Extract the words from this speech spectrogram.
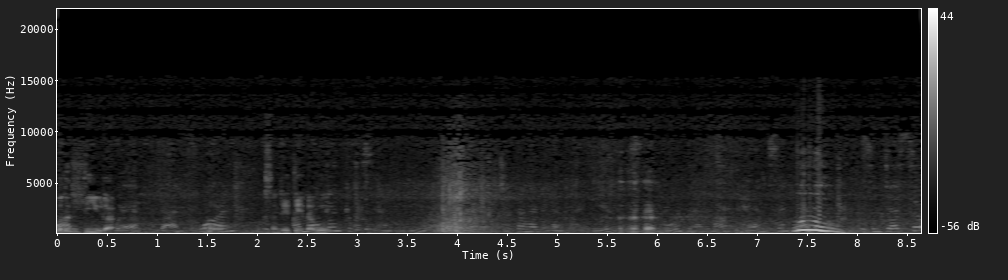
Kanan di dalam air, dan sedikit sampai tanda bunyi. Itu cara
